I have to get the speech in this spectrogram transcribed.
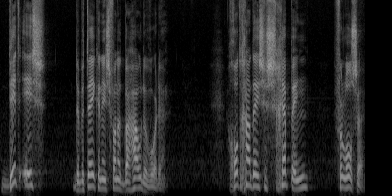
Dit is de betekenis van het behouden worden. God gaat deze schepping verlossen.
